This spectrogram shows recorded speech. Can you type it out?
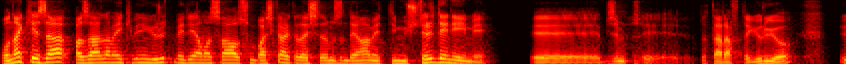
Ona keza pazarlama ekibinin yürütmediği ama sağ olsun başka arkadaşlarımızın devam ettiği müşteri deneyimi bizim tarafta yürüyor. E,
